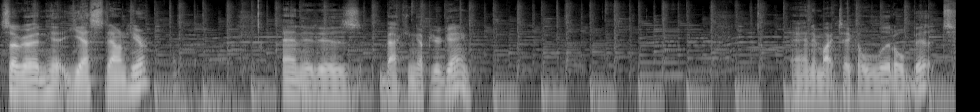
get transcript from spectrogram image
So go ahead and hit yes down here, and it is backing up your game. And it might take a little bit.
